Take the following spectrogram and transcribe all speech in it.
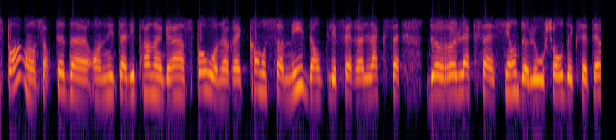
spa, on sortait d'un, on est allé prendre un grand spa où on aurait consommé, donc l'effet de relaxation, de l'eau chaude, etc.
